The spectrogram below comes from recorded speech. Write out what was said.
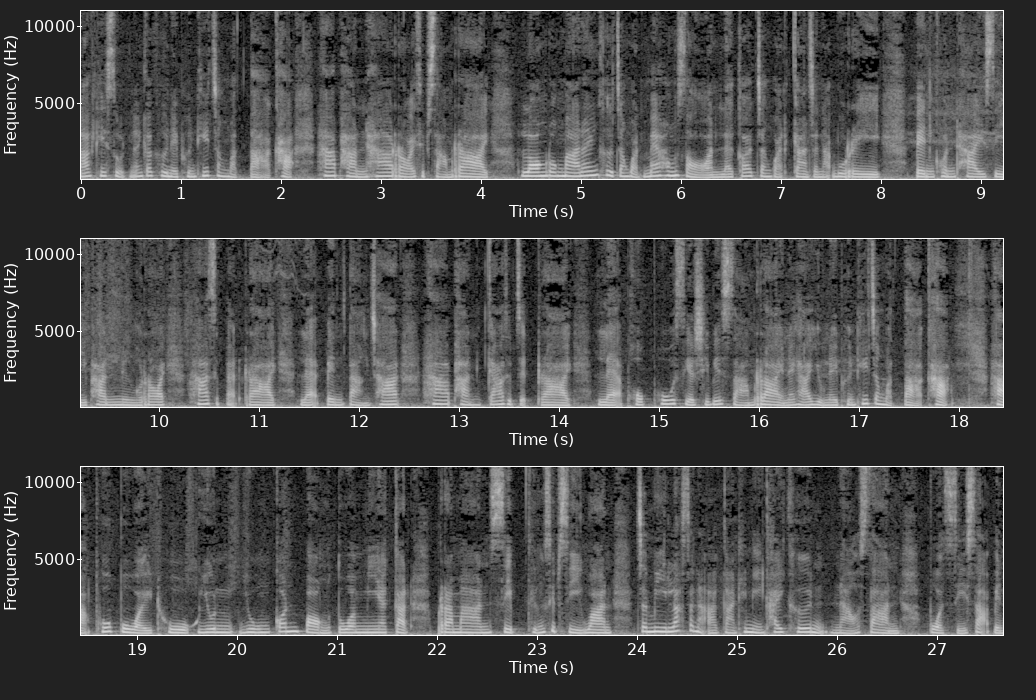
มากที่สุดนั่นก็คือในพื้นที่จังหวัดตากค่ะ 5,513 ราย รองลงมานั่นคือจังหวัดแม่ฮ่องสอน และก็จังหวัดกาญจนบุรี เป็นคนไทย 4,158 ราย และเป็นต่างชาติ 5,097 ราย และพบผู้เสียชีวิต 3 รายนะคะ อยู่ในพื้นที่จังหวัดตากค่ะ หากผู้ป่วยถูกยุงยุงก้นป่องตัวเมียกัดประมาณ 10-14 วัน จะมีลักษณะอาการที่มีไข้ขึ้น หนาวสัน่นปวดศีรษะเป็น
